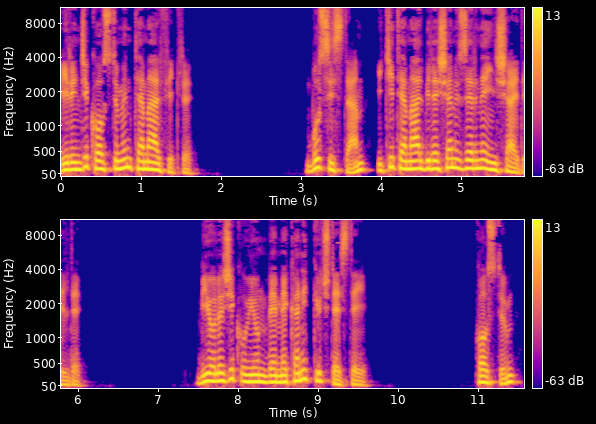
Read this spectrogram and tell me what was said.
Birinci kostümün temel fikri. Bu sistem, iki temel bileşen üzerine inşa edildi. Biyolojik uyum ve mekanik güç desteği. Kostüm,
